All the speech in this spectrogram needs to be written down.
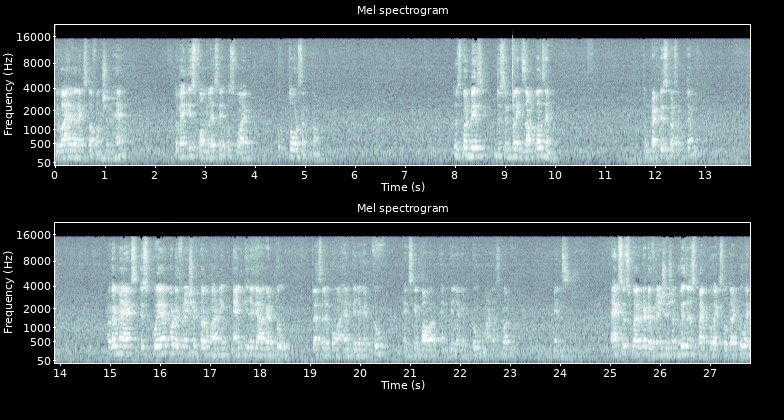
कि y अगर x का फ़ंक्शन है तो मैं इस फॉर्मूले से उस y को तोड़ सकता हूँ। तो इस पर बेस्ड जो सिंपल एग्जांपल्स हैं तुम प्रैक्टिस कर सकते हो। अगर मैं x स्क्वायर को डिफरेंशिएट करूँगा, यानी n की जगह आ गया 2 तो ऐसे लिखूँगा n की जगह 2 x की पावर n की जगह 2 minus one means x square का differentiation with respect to x होता है 2x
